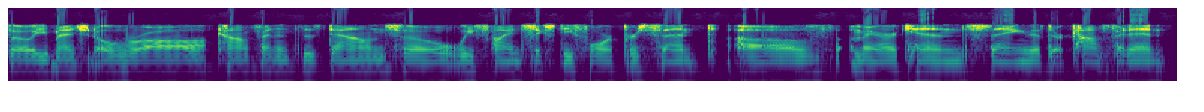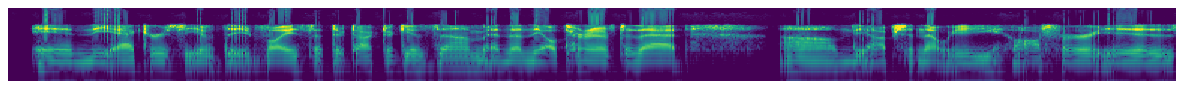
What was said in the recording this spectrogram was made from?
so you mentioned overall confidence is down. So we find 64% of Americans saying that they're confident in the accuracy of the advice that their doctor gives them. And then the alternative to that, um, the option that we offer is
